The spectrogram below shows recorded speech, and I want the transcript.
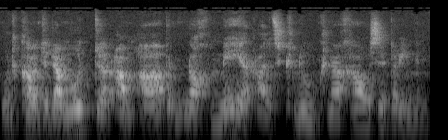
und konnte der Mutter am Abend noch mehr als genug nach Hause bringen.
